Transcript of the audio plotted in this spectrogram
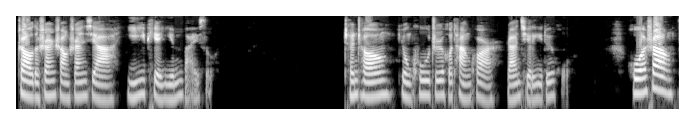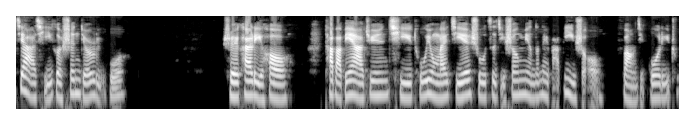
照得山上山下一片银白色。陈诚用枯枝和炭块燃起了一堆火，火上架起一个深底铝锅。水开了以后，他把边亚军企图用来结束自己生命的那把匕首放进锅里煮。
